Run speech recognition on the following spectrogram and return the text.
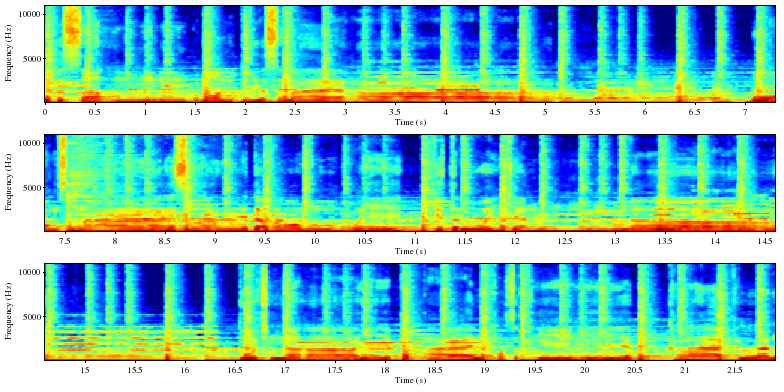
ឧបសគ្គផ្ដន់ទាស្នេហាបងស្នេហ៍ស្នេហ៍តអូនមួយ ជាត្រួយចិនដាតួឆ្ងាយផុតផែនផុសធាខ្លាចក្លិន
